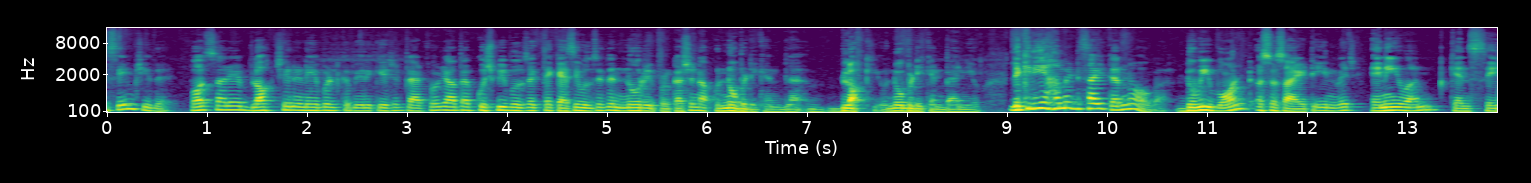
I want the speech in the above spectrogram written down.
सेम uh, चीज़ है। बहुत सारे block chain enabled communication platform जहाँ पे आप कुछ भी बोल सकते हैं कैसे बोल सकते हैं नो रिप्रोकशन आपको nobody can block you nobody can ban you लेकिन ये हमें डिसाइड करना होगा। Do we want a society in which anyone can say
